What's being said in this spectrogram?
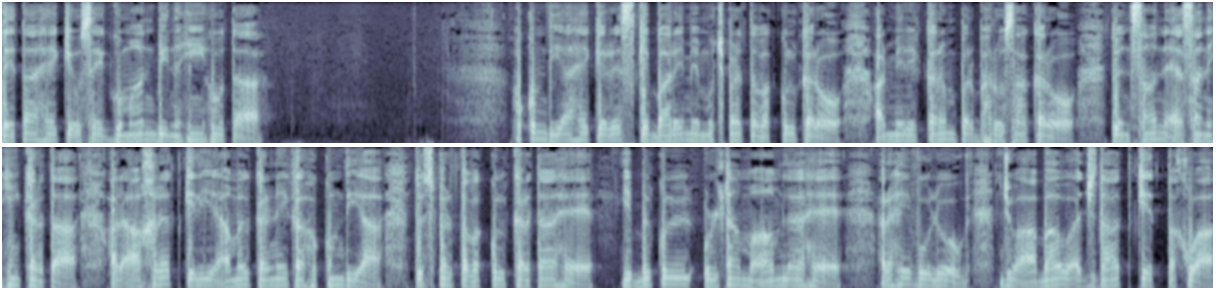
دیتا ہے کہ اسے گمان بھی نہیں ہوتا۔ حکم دیا ہے کہ رزق کے بارے میں مجھ پر توکل کرو اور میرے کرم پر بھروسہ کرو۔ تو انسان ایسا نہیں کرتا اور آخرت کے لیے عمل کرنے کا حکم دیا تو اس پر توکل کرتا ہے۔ یہ بالکل الٹا معاملہ ہے۔ رہے وہ لوگ جو آبا و اجداد کے تقوا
